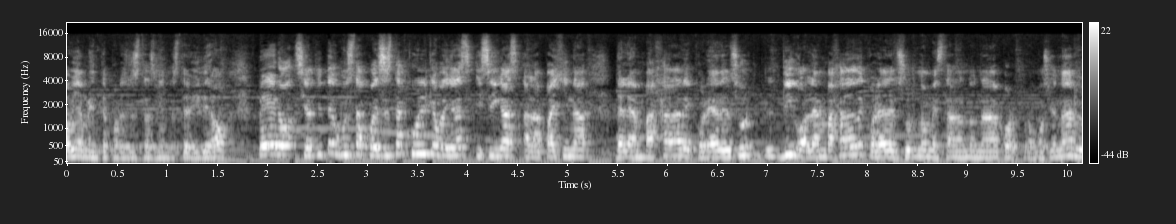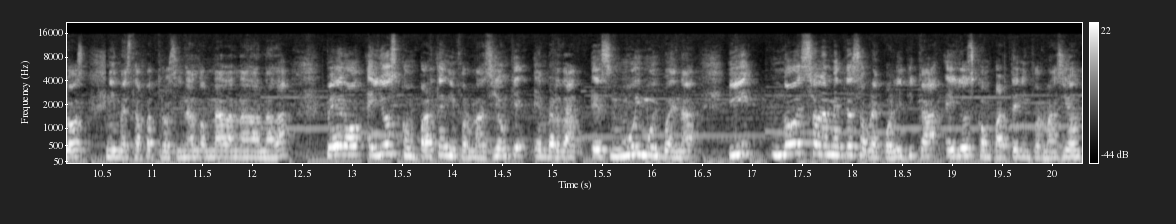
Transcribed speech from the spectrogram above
obviamente por eso estás viendo este video. Pero si a ti te gusta, pues está cool que vayas y sigas a la página de la Embajada de Corea del Sur. Digo, la Embajada de Corea del Sur no me está dando nada por promocionarlos, ni me está patrocinando nada, nada, nada. Pero ellos comparten información que en verdad es muy, muy buena. Y no es solamente sobre política, ellos comparten información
